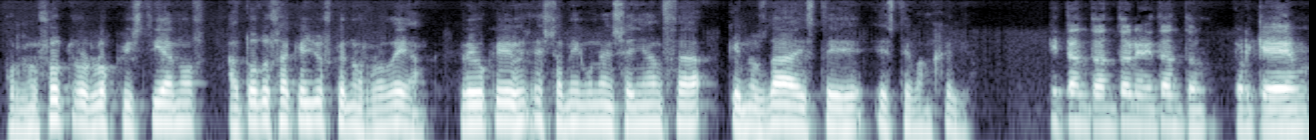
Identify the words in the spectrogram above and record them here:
por nosotros los cristianos a todos aquellos que nos rodean creo que es también una enseñanza que nos da este, este Evangelio. Y tanto, Antonio, y tanto. Porque,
